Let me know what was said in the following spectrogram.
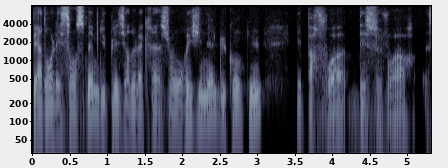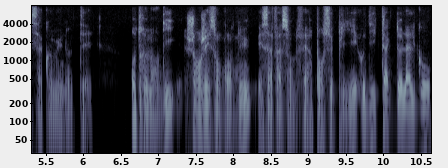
perdre l'essence même du plaisir de la création originelle du contenu et parfois décevoir sa communauté. Autrement dit, changer son contenu et sa façon de faire pour se plier au diktat de l'algo.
